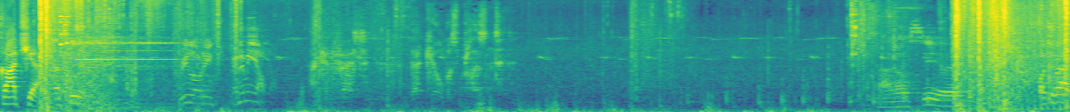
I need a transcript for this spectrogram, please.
Gotcha. That's you. Reloading. Enemy out. I confess, that kill was pleasant. I don't see it. Watch your back.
